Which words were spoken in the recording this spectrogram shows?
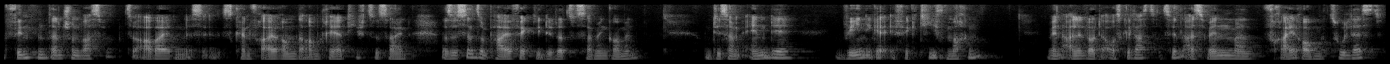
finden dann schon was zu arbeiten. Es ist kein Freiraum da, um kreativ zu sein. Also es sind so ein paar Effekte, die da zusammenkommen und die es am Ende weniger effektiv machen, wenn alle Leute ausgelastet sind, als wenn man Freiraum zulässt,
